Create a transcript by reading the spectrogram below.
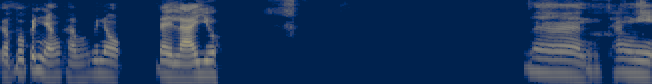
กับบ่เป็นหยังค่ะพ่อพี่น้องได้หลายอยู่นั่นทางนี้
